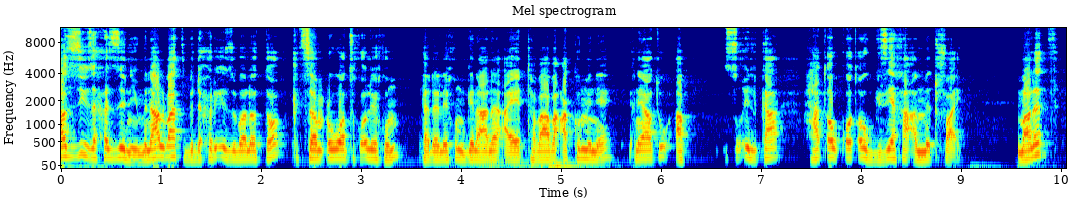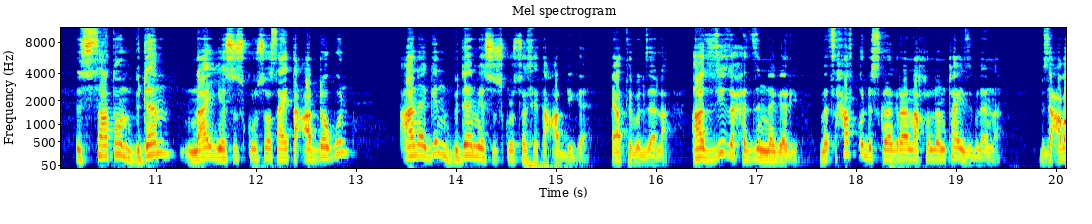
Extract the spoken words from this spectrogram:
ኣዝዩ ዘሕዝን እዩ ምናልባት ብድሕሪኡ ዝበለቶ ክትሰምዕዎ ትኽእሉ ኢኹም እንተደሊኹም ግን ኣነ ኣየተባብዓኩምን እየ ምኽንያቱ ኣብ ሱቕ ኢልካ ሃጠው ቆጠው ግዜኻ ኣብ ምጥፋእ እዩ ማለት እሳቶም ብደም ናይ የሱስ ክርስቶስ ኣይተዓደጉን ኣነ ግን ብደም የሱስ ክርስቶስ እየ ተዓዲገ እያ ትብል ዘላ። ኣዝዩ ዘሕዝን ነገር እዩ። መጽሓፍ ቅዱስ ክነግረና ከሎ እንታይ እዩ ዝብለና? ብዛዕባ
